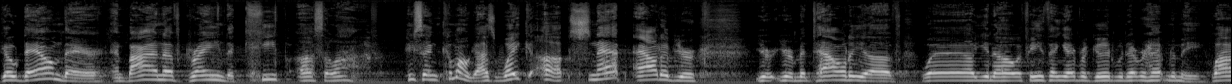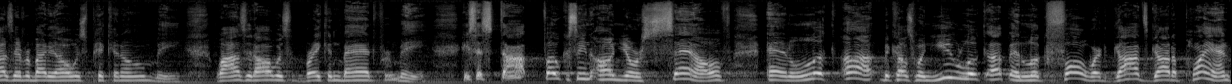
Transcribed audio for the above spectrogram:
Go down there and buy enough grain to keep us alive. He's saying, Come on, guys, wake up, snap out of your your, your mentality of, well, you know, if anything ever good would ever happen to me. Why is everybody always picking on me? Why is it always breaking bad for me? He said, stop focusing on yourself and look up because when you look up and look forward, God's got a plan,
